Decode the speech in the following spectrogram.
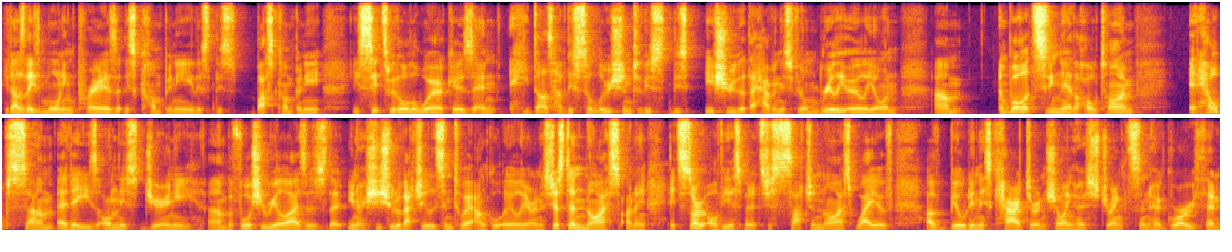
He does these morning prayers at this company, this this bus company. He sits with all the workers, and he does have this solution to this this issue that they have in this film really early on. Um, and while it's sitting there the whole time, it helps um, Adise on this journey um, before she realizes that you know she should have actually listened to her uncle earlier, and it's just a nice. I mean, it's so obvious, but it's just such a nice way of of building this character and showing her strengths and her growth and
